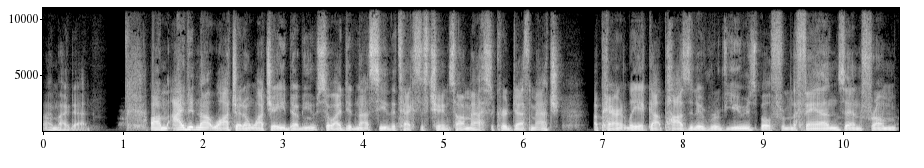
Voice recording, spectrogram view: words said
I might add. Um, I did not watch. I don't watch AEW, so I did not see the Texas Chainsaw Massacre death match. Apparently, it got positive reviews both from the fans and from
